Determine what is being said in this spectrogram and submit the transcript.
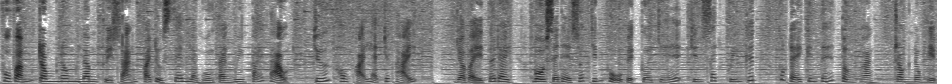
phụ phẩm trong nông lâm thủy sản phải được xem là nguồn tài nguyên tái tạo chứ không phải là chất thải. Do vậy, tới đây, Bộ sẽ đề xuất chính phủ về cơ chế, chính sách khuyến khích, thúc đẩy kinh tế tuần hoàn trong nông nghiệp,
